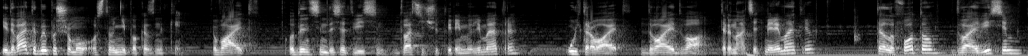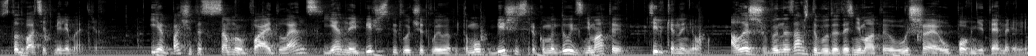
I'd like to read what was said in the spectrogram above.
І давайте випишемо основні показники: Wide 1,78 24 мм, ультравайд 2,2 13 мм, телефото 2,8 120 мм. І як бачите, саме Wide Lens є найбільш світлочутливим, тому більшість рекомендують знімати тільки на нього. Але ж ви не завжди будете знімати лише у повній темряві.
